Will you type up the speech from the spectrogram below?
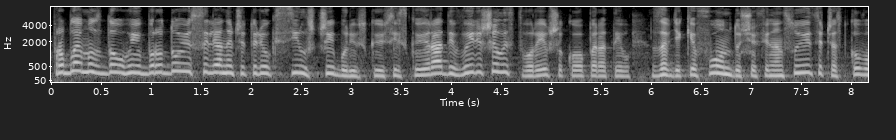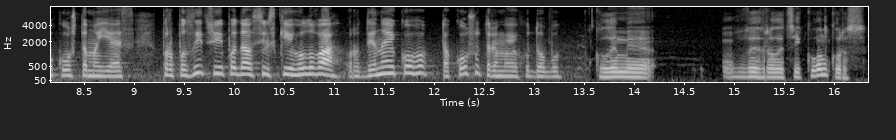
Проблему з довгою бородою селяни чотирьох сіл Щиборівської сільської ради вирішили, створивши кооператив. Завдяки фонду, що фінансується частково коштами ЄС. Пропозицію подав сільський голова, родина якого також утримує худобу. Коли ми виграли цей конкурс,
